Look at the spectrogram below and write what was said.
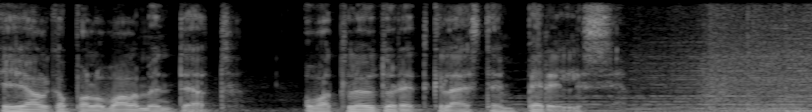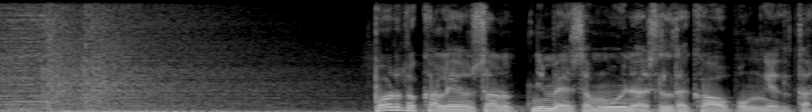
ja jalkapallovalmentajat ovat löytöretkeläisten perillisiä. Portugali on saanut nimensä muinaiselta kaupungilta,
